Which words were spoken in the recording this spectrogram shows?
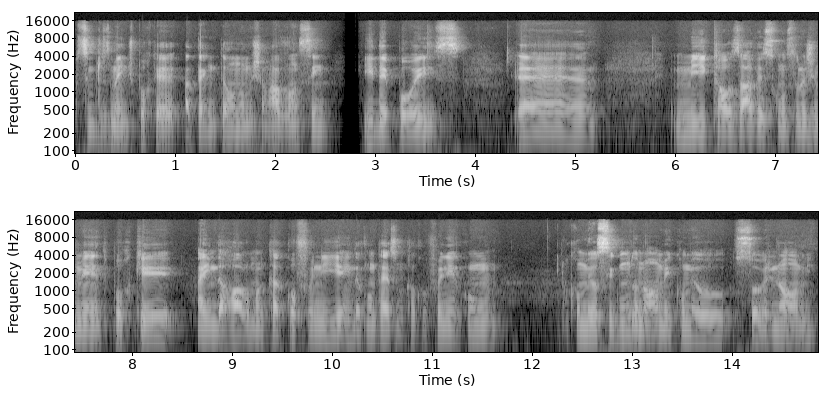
simplesmente porque até então não me chamavam assim. E depois é, me causava esse constrangimento porque ainda rola uma cacofonia, ainda acontece uma cacofonia com com meu segundo nome, com meu sobrenome.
